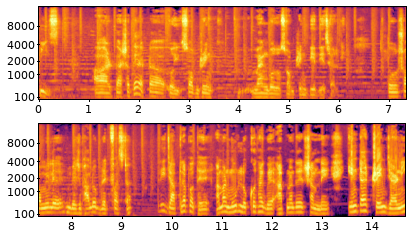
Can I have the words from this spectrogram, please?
পিস। আর তার সাথে একটা ওই soft drink mango soft drink দিয়ে দিয়েছে আর কি। তো সব মিলে বেশ ভালো ব্রেকফাস্টটা এই যাত্রাপথে আমার মূল লক্ষ্য থাকবে আপনাদের সামনে এন্টার ট্রেন জার্নি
